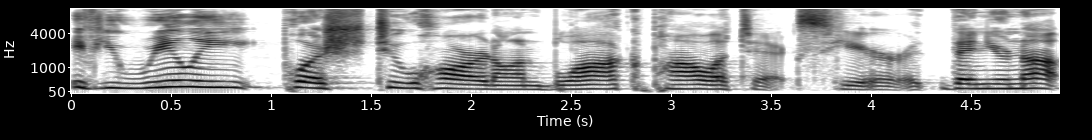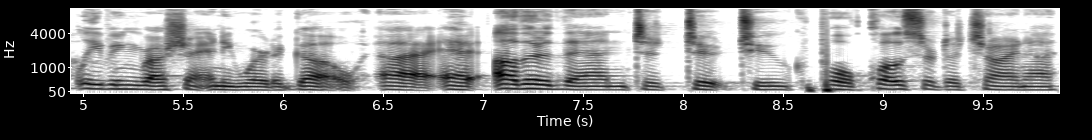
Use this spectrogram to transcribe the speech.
if you really push too hard on bloc politics here, then you're not leaving Russia anywhere to go uh, uh, other than to, to, to pull closer to China.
